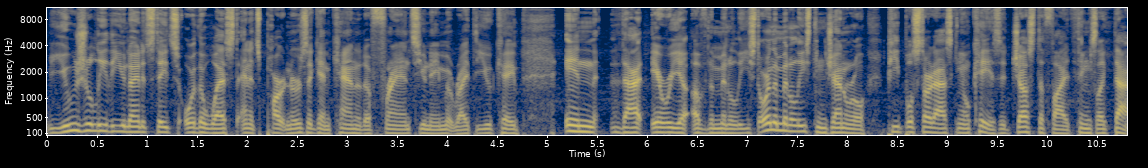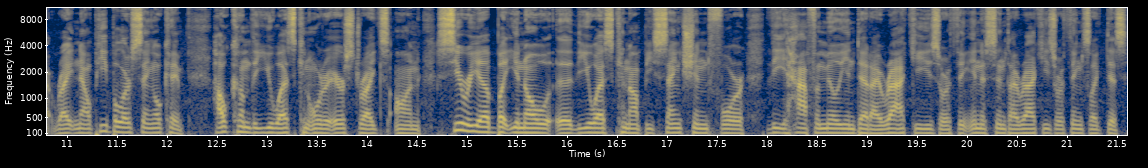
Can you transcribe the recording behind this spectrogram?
usually the United States or the West and its partners, again, Canada, France, you name it, right, the UK, in that area of the Middle East or in the Middle East in general, people start asking, okay, is it justified? Things like that, right? Now, people are saying, okay, how come the US can order airstrikes on Syria, but, you know, uh, the US cannot be sanctioned for the half a million dead Iraqis or the innocent Iraqis or things like this?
